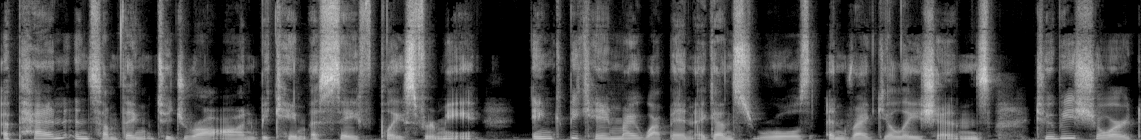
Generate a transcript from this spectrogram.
"A pen and something to draw on became a safe place for me. Ink became my weapon against rules and regulations. To be short,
